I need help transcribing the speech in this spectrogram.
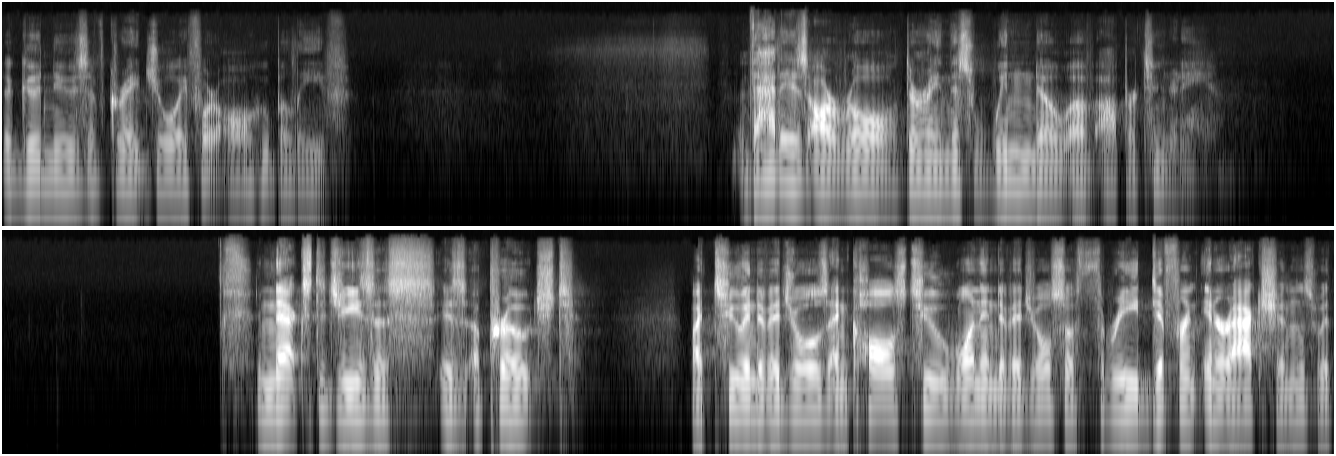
the good news of great joy for all who believe. That is our role during this window of opportunity. Next, Jesus is approached by two individuals and calls to one individual. So, three different interactions with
